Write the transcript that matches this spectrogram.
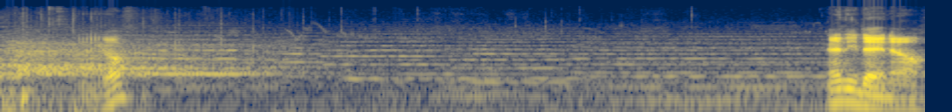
There you go. Any day now.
